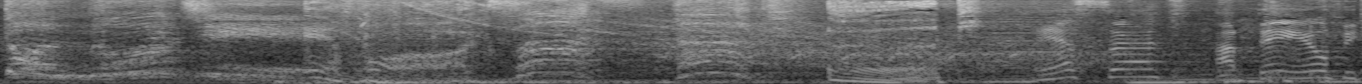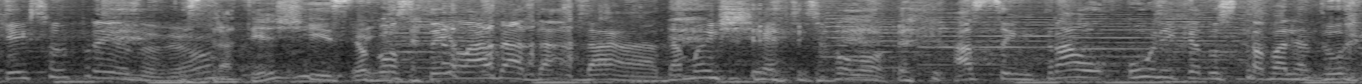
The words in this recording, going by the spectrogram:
Tonude. É Vox Essa, até eu fiquei surpreso, viu? Estrategista. Eu gostei lá da, da, da, da manchete, você falou. A Central Única dos Trabalhadores.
